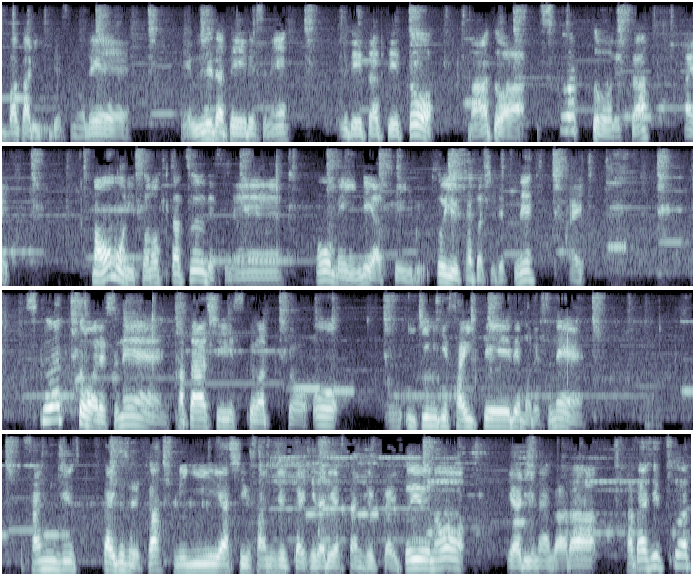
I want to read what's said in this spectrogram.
のばかりですので、え腕立てですね。腕立てと、まあ、あとは、スクワットですか？はい。まあ、主にその二つですね、をメインでやっているという形ですね。はい。スクワットはですね、片足スクワットを1日最低でもですね、30回ずつですか？右足30回、左足30回というのをやりながら、片足スクワッ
